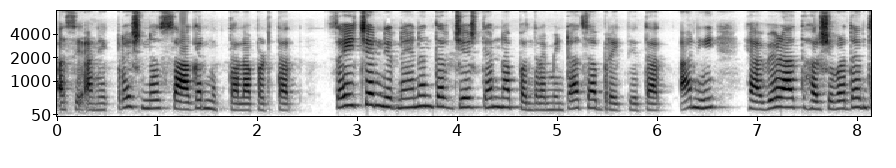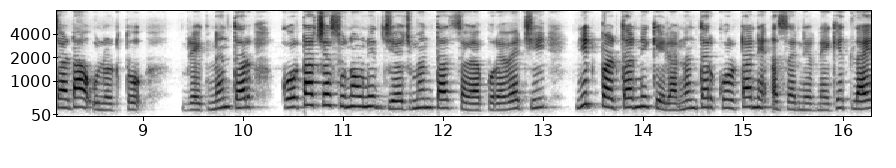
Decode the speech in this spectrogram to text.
असे अनेक प्रश्न सागर मुक्ताला पडतात. सईच्या निर्णयानंतर जज त्यांना पंधरा मिनिटाचा ब्रेक देतात आणि ह्या वेळात हर्षवर्धनचा डाव उलटतो. ब्रेकनंतर कोर्टाच्या सुनावणीत जज म्हणतात सगळ्या पुराव्याची नीट पडताळणी केल्यानंतर कोर्टाने असा निर्णय घेतलाय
